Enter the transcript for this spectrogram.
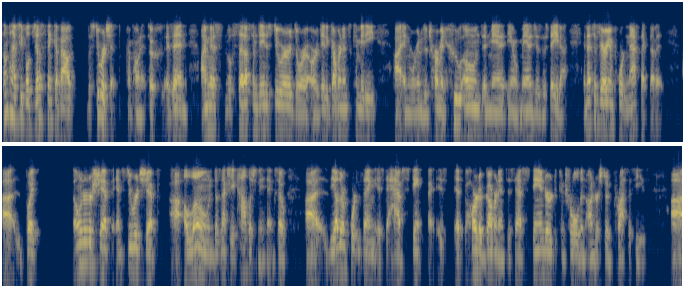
sometimes people just think about the stewardship component. So as in, I'm going to set up some data stewards or or data governance committee. Uh, and we're going to determine who owns and man, you know, manages this data. And that's a very important aspect of it. Uh, but ownership and stewardship uh, alone doesn't actually accomplish anything. So uh, the other important thing is to have is as part of governance is to have standard, controlled, and understood processes uh,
